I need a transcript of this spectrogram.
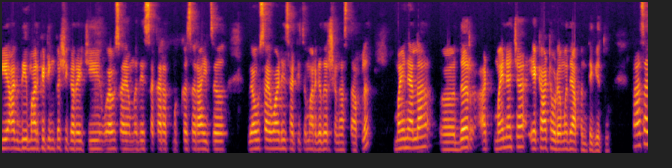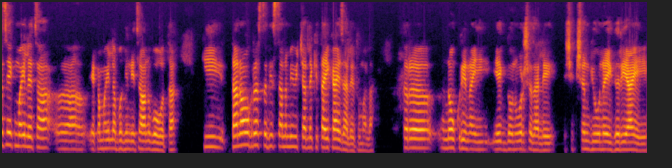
की अगदी मार्केटिंग कशी करायची व्यवसायामध्ये सकारात्मक कसं राहायचं व्यवसाय वाढीसाठीचं मार्गदर्शन असतं आपलं. महिन्याला दर आठ महिन्याच्या एका आठवड्यामध्ये आपण ते घेतो. असाच एक महिलेचा एका महिला भगिनीचा अनुभव होता की तणावग्रस्त दिसताना मी विचारलं की ताई काय झाले तुम्हाला? तर नोकरी नाही एक दोन वर्ष झाले शिक्षण घेऊनही घरी आहे.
